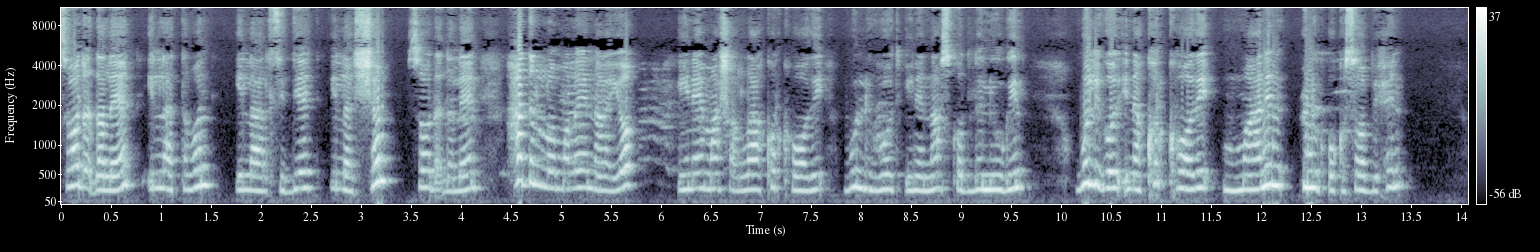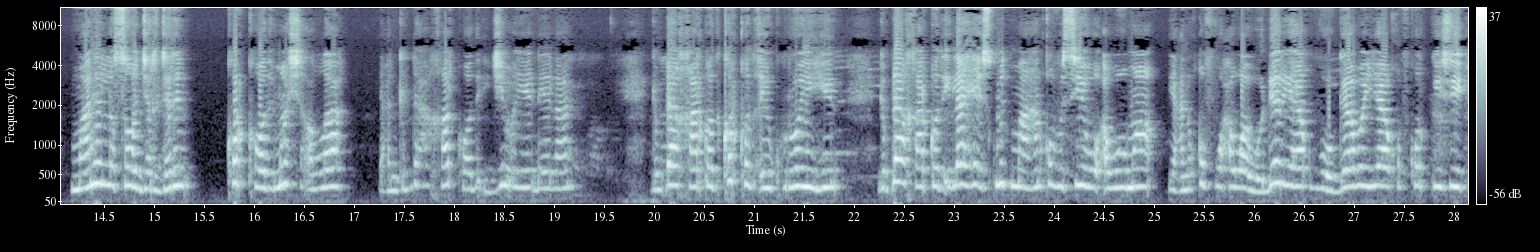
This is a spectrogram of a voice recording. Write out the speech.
soo dhadhaleen ilaa toban ilaa sideed ilaa shan soo dhadhaleen. Haddana loo malaynayo inay maasha allah korkoodii weligood inay naaskood la nuugin weligood inaa korkoodii maalin cunug oo ka soo bixin maalin la soo jarjarin. Korkoodi maasha allah yani gabdhaha qaarkooda jim ayay dheelaan gabdhaha qaarkood korkood ayay ku roon yihiin. Gabdhaha qaarkood ilaahay isku mid maahan qof si awoomaa yani qof waxawaaye wuu dheer yahay qof wuu gaaban yahay qof korkiisii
